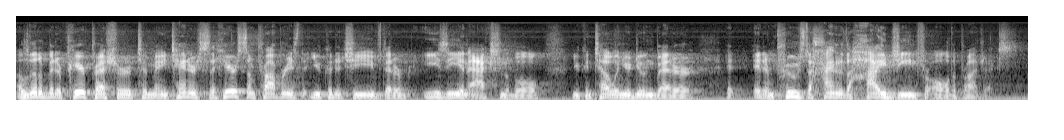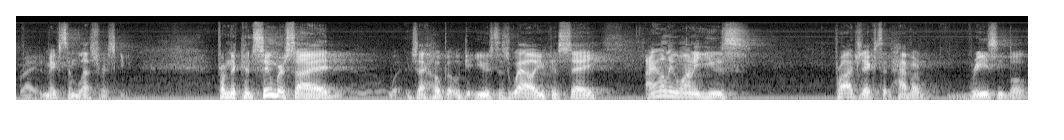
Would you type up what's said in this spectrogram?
a little bit of peer pressure to maintainers. So here's some properties that you could achieve that are easy and actionable. You can tell when you're doing better. It, it improves the kind of the hygiene for all the projects, right? It makes them less risky. From the consumer side, which I hope it will get used as well, you can say, I only want to use projects that have a reasonable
